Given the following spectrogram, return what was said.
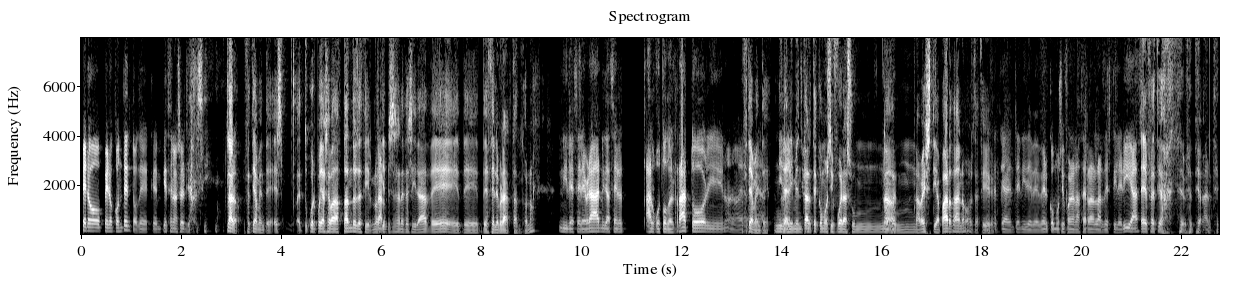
pero, pero contento de que empiecen a ser ya así. Claro, efectivamente. Es, eh, tu cuerpo ya se va adaptando, es decir, no Claro. tienes esa necesidad de, de- de celebrar tanto, ¿no? Ni de celebrar, ni de hacer algo todo el rato, ni. no, no, Efectivamente, no, ni de alimentarte como si fueras un- una, una bestia parda, ¿no? Es decir, Efectivamente, ni de beber como si fueran a cerrar las destilerías. efectivamente, efectivamente.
